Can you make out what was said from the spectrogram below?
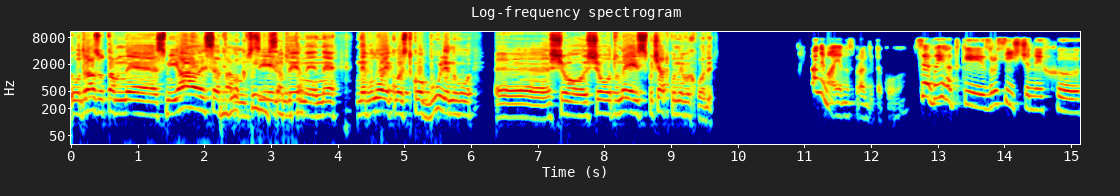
одразу там не сміялися Не там цієї людини, не, не було якогось такого булінгу, е, що, що от в неї спочатку не виходить. А немає насправді такого. Це вигадки з російщених е,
